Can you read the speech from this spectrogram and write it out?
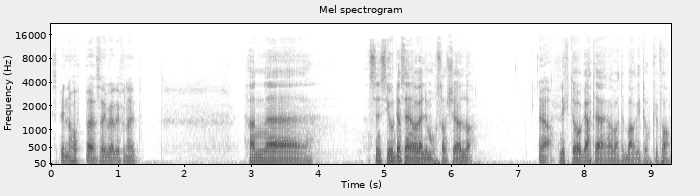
Spinnet hoppet, så er jeg veldig fornøyd. Han uh, syntes Jodas-scenen var veldig morsom sjøl, da. Ja, Likte òg at han var tilbake i dukkeform.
